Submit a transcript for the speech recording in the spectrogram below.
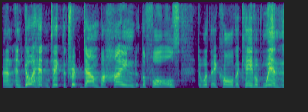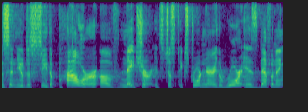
And, and go ahead and take the trip down behind the falls to what they call the Cave of Winds, and you'll just see the power of nature. It's just extraordinary. The roar is deafening.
